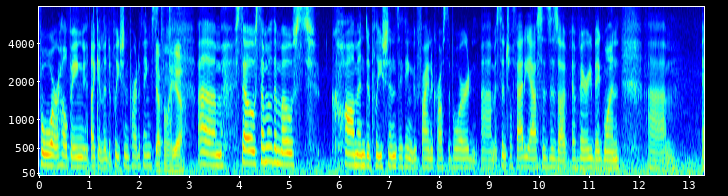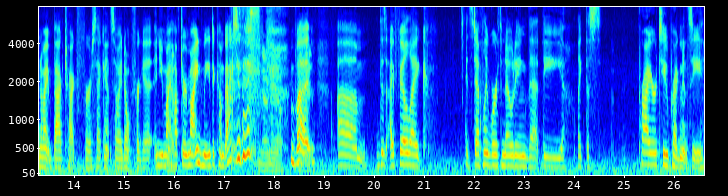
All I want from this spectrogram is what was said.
for helping, like in the depletion part of things. Definitely, yeah. Um, so some of the most common depletions I think you find across the board, um, essential fatty acids is a, a very big one. Um, and I might backtrack for a second so I don't forget. And you might Yeah. have to remind me to come back to this. No, no, no. but um, this, I feel like it's definitely worth noting that the like this prior to pregnancy,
